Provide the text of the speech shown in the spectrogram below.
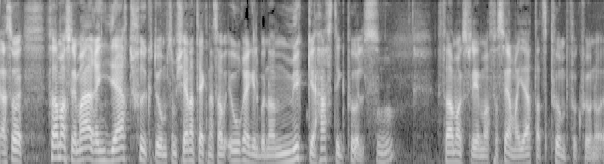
alltså förmaksflimmer är en hjärtsjukdom som kännetecknas av oregelbunden och mycket hastig puls. Förmaksflimmer försämrar hjärtats pumpfunktion och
